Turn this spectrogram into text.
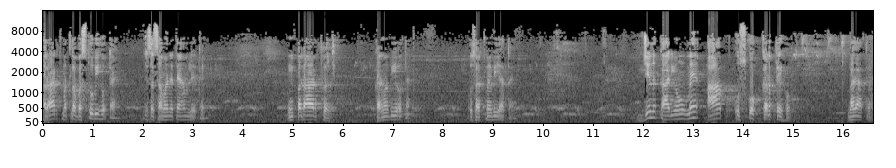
पदार्थ मतलब वस्तु भी होता है, जैसा सामान्यतः हम लेते हैं। पदार्थ कर्म भी होता है, उस अर्थ में भी आता है। जिन कार्यों में आप उसको करते हो, लगाते हो।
